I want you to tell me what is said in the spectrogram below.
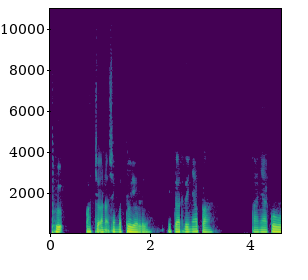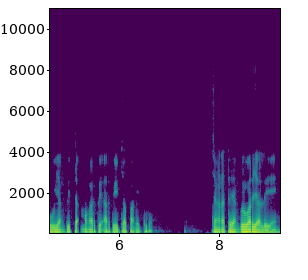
Bu, ojo anak sing metu ya le. Itu artinya apa? Tanyaku yang tidak mengerti arti ucapan itu. Jangan ada yang keluar ya, Le.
